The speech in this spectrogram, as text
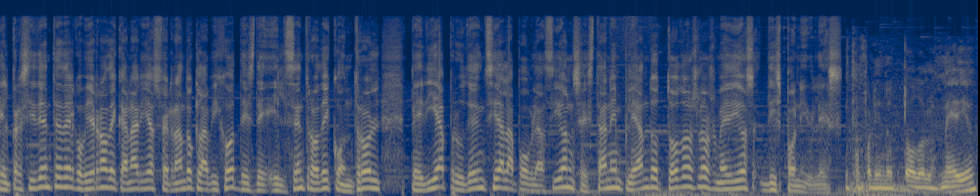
El presidente del gobierno de Canarias, Fernando Clavijo, desde el centro de control, pedía prudencia a la población. Se están empleando todos los medios disponibles. Están poniendo todos los medios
